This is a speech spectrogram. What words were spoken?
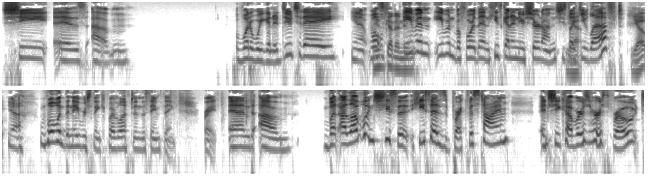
She is, um, what are we going to do today? You know, well, He's got a new- even even before then, he's got a new shirt on. She's like, "You left." Yep. Yeah. What would the neighbors think if I left in the same thing? Right. And um but I love when she said he says breakfast time and she covers her throat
